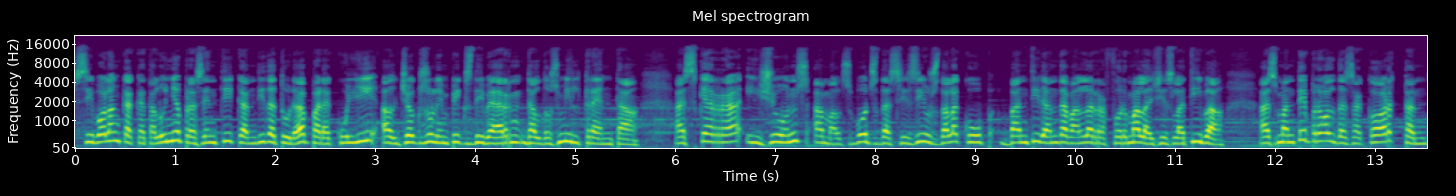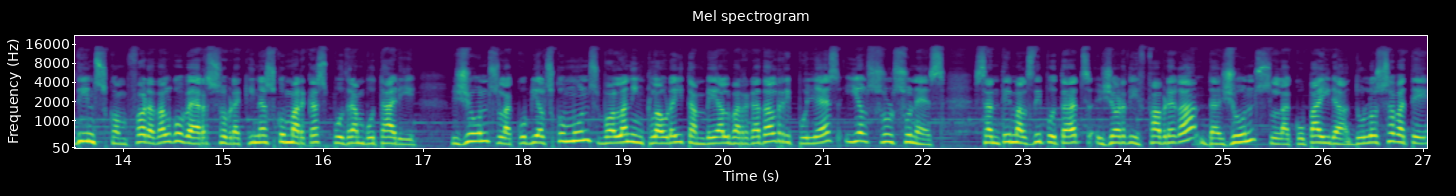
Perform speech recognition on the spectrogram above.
si volen que Catalunya presenti candidatura per acollir els Jocs Olímpics d'hivern del 2030. Esquerra i Junts, amb els vots decisius de la CUP, van tirar endavant la reforma legislativa. Es manté, però, el desacord tant dins com fora del govern sobre quines comarques podran votar-hi. Junts, la CUP i els comuns volen incloure-hi també el Berguedà, el Ripollès i el Solsonès. Sentim els diputats Jordi Fàbrega, de Junts, la Copaire, Dolors Sabater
